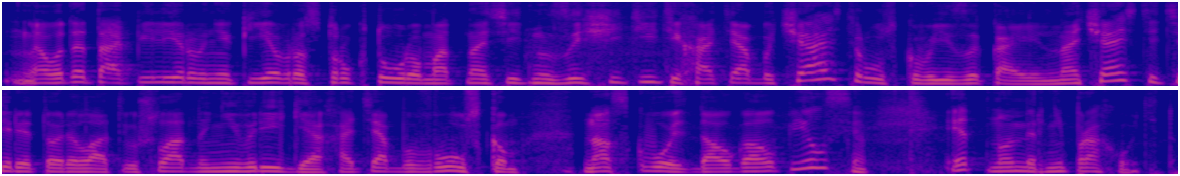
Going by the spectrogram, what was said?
вот это апеллирование к евроструктурам относительно защитите хотя бы часть русского языка или на части территории Латвии, уж ладно не в Риге, а хотя бы в русском насквозь Даугавпилсе, этот номер не проходит.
